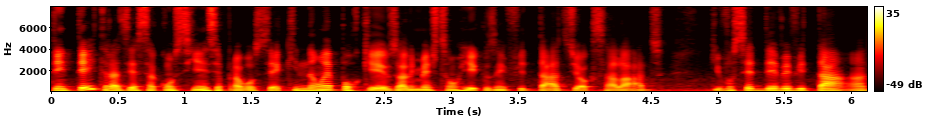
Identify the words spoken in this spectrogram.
tentei trazer essa consciência para você que não é porque os alimentos são ricos em fitatos e oxalatos que você deve evitar a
